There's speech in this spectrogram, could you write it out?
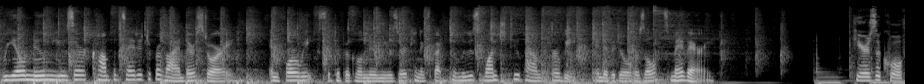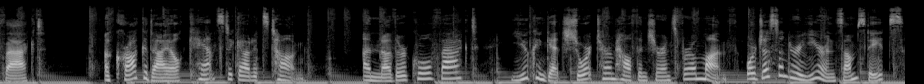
Real Noom user compensated to provide their story. In four weeks, the typical Noom user can expect to lose one to two pounds per week. Individual results may vary. Here's a cool fact a crocodile can't stick out its tongue. Another cool fact you can get short term health insurance for a month or just under a year in some states.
